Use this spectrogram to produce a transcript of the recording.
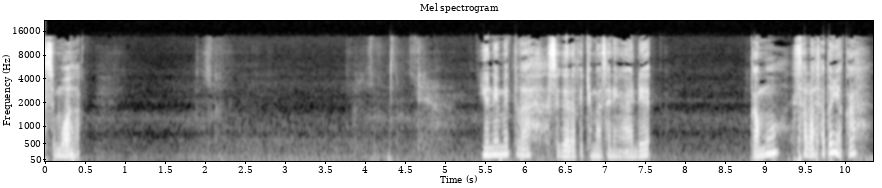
semua You name it lah, segala kecemasan yang ada. Kamu salah satunya kah?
